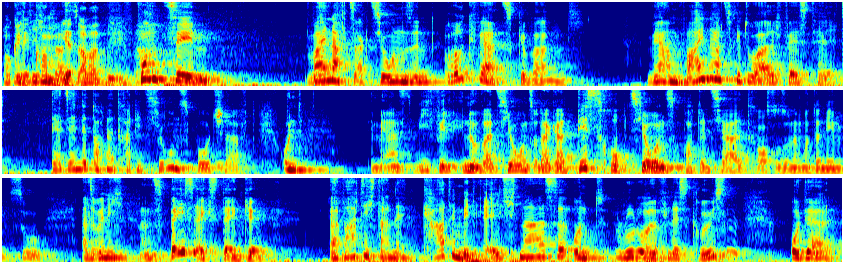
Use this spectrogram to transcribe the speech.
Okay, Richtig komm, klasse. jetzt aber. Punkt 10. Weihnachtsaktionen sind rückwärtsgewandt. Wer am Weihnachtsritual festhält, der sendet doch eine Traditionsbotschaft. Und im Ernst, wie viel Innovations- oder gar Disruptionspotenzial traust du so einem Unternehmen zu? Also wenn ich an SpaceX denke, erwarte ich da eine Karte mit Elchnase und Rudolf lässt grüßen? Oder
